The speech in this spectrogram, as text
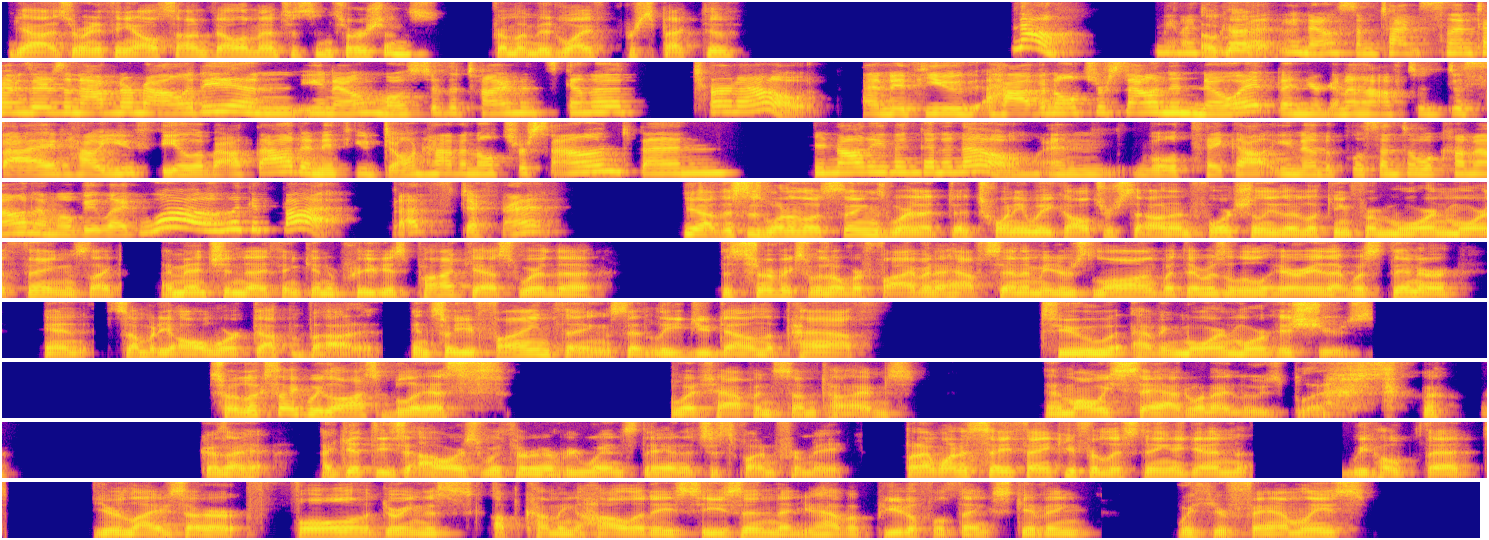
Yeah. Is there anything else on velamentous insertions from a midwife perspective? No, I mean, I think okay. that, you know, sometimes sometimes there's an abnormality and, you know, most of the time it's going to turn out. And if you have an ultrasound and know it, then you're going to have to decide how you feel about that. And if you don't have an ultrasound, then you're not even going to know. And we'll take out, you know, the placenta will come out and we'll be like, whoa, look at that. That's different. Yeah, this is one of those things where a 20 week ultrasound, unfortunately, they're looking for more and more things. Like I mentioned, I think in a previous podcast, where the the cervix was over five and a half centimeters long, but there was a little area that was thinner, and somebody all worked up about it. And so you find things that lead you down the path to having more and more issues. So it looks like we lost Blyss, which happens sometimes. And I'm always sad when I lose Blyss because I, I get these hours with her every Wednesday and it's just fun for me. But I want to say thank you for listening again. We hope that your lives are full during this upcoming holiday season, that you have a beautiful Thanksgiving with your families,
